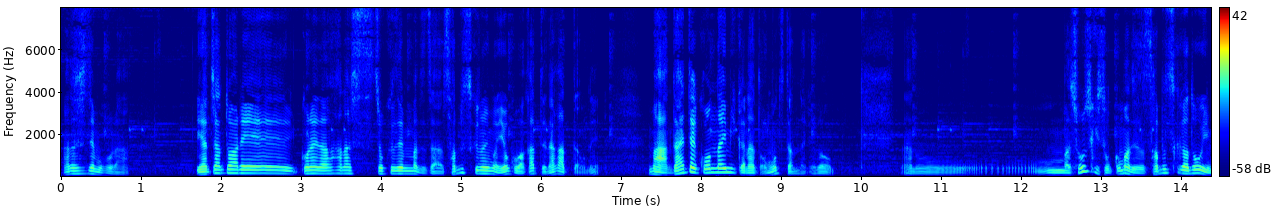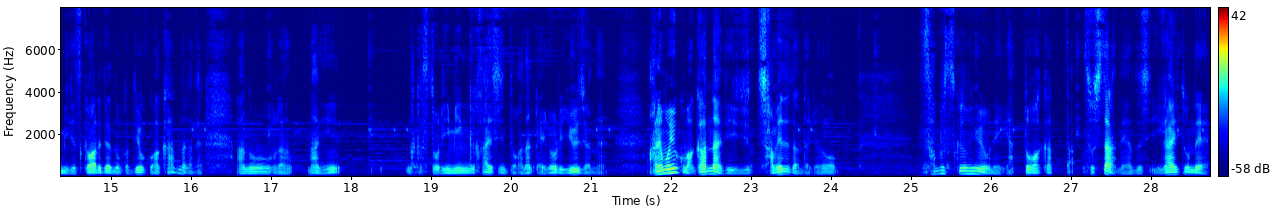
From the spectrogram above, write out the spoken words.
私でもほら、いや、ちゃんとあれ、この間話す直前までさ、サブスクの今よく分かってなかったのね。まあ、大体こんな意味かなと思ってたんだけど、あのー、まあ正直そこまでサブスクがどういう意味で使われてるのかってよく分かんなかった。あのー、ほら、何？なんかストリーミング配信とかなんかいろいろ言うじゃないあれもよくわかんないで喋ってたんだけどサブスクの意味をねやっと分かった。そしたらね私意外とね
